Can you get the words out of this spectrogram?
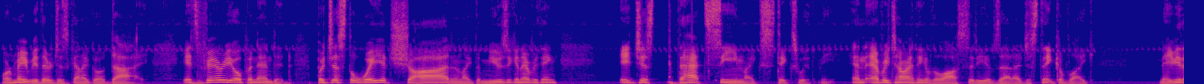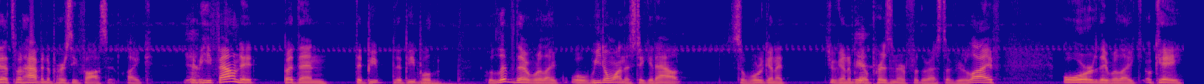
or maybe they're just gonna go die. It's very open ended, but just the way it's shot and like the music and everything, it just that scene like sticks with me. And every time I think of the Lost City of Zed, I just think of like maybe that's what happened to Percy Fawcett. Like Yeah. maybe he found it, but then the peop the people who lived there were like, well, we don't want this to get out, so we're gonna you're gonna be Yeah. a prisoner for the rest of your life. Or they were like, okay,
